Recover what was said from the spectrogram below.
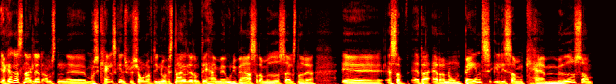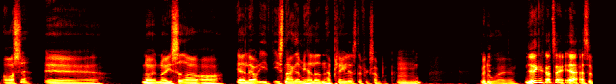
jeg kan godt snakke lidt om sådan, øh, musikalske inspirationer, fordi nu har vi snakket lidt om det her med universer, der mødes og alt sådan noget der. Øh, altså, er der, er der nogle bands, I ligesom kan mødes om også, øh, når, når I sidder og... Ja, laver, I, I snakkede om, I havde lavet den her playliste, for eksempel. Mm. Vil du... Øh... Ja, det kan jeg godt tage. Ja, altså,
